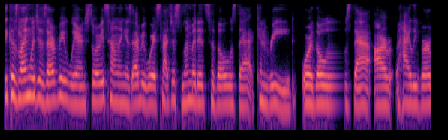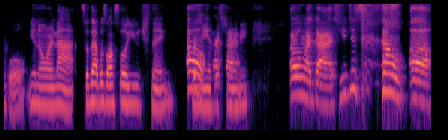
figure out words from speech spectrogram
because language is everywhere and storytelling is everywhere. It's not just limited to those that can read or those that are highly verbal, you know, or not. So that was also a huge thing for oh, me in this journey. Oh my gosh, you just don't uh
